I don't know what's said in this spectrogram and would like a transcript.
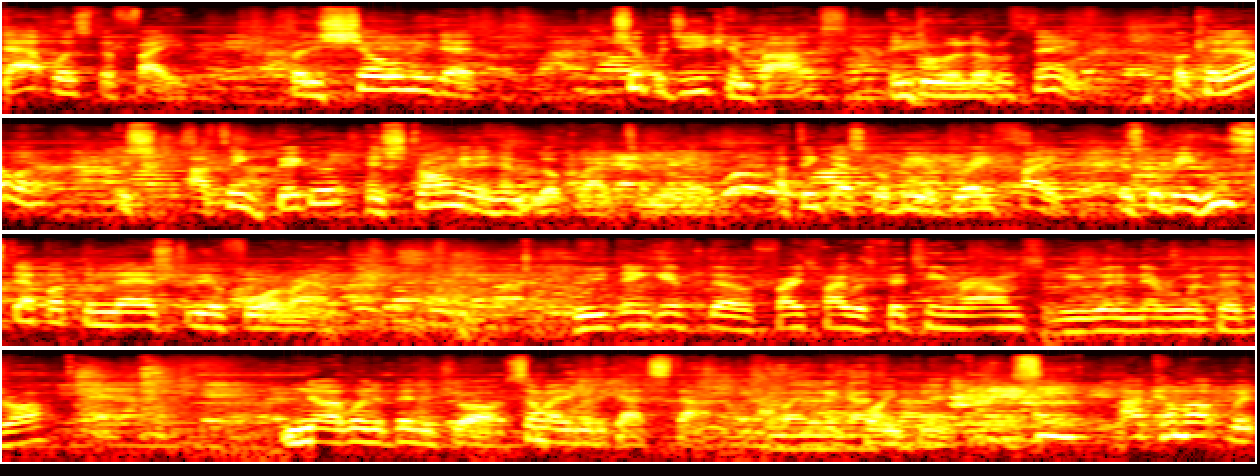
That was the fight. But it showed me that Triple G can box and do a little thing. But Canelo is, I think, bigger and stronger than him look like to me. I think that's going to be a great fight. It's going to be who step up them last three or four rounds. Do you think if the first fight was 15 rounds, we would have never went to a draw? No, it wouldn't have been a draw. Somebody would have got stopped. Somebody would have got Point stopped. blank. See, I come up with,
